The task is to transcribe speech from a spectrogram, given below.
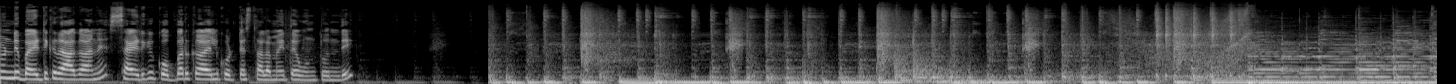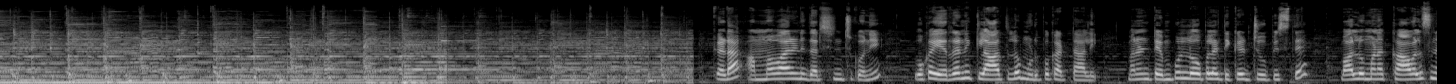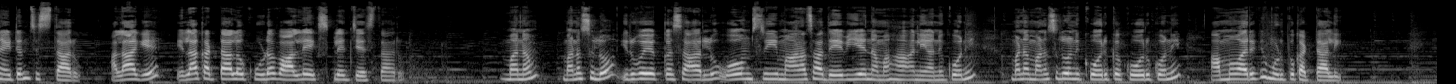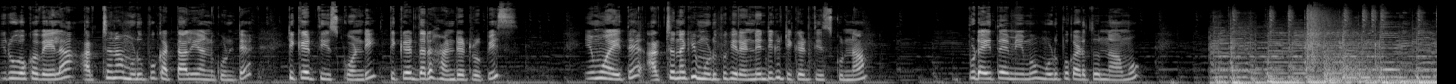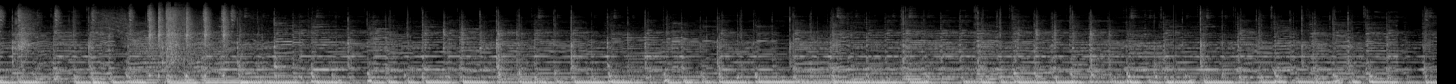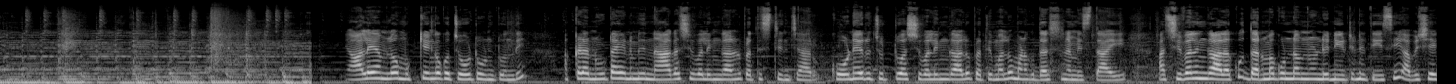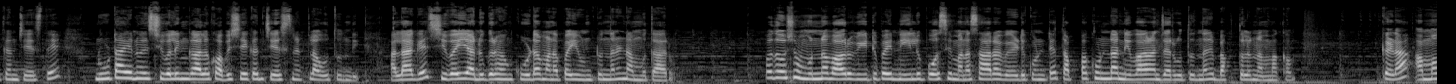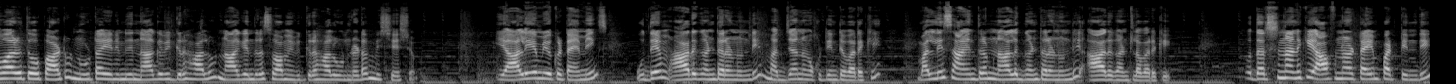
నుండి బయటికి రాగానే సైడ్కి కొబ్బరికాయలు కొట్టే స్థలం అయితే ఉంటుంది. ఇక్కడ అమ్మవారిని దర్శించుకొని ఒక ఎర్రని క్లాత్లో ముడుపు కట్టాలి. మనం టెంపుల్ లోపల టికెట్ చూపిస్తే వాళ్ళు మనకు కావలసిన ఐటమ్స్ ఇస్తారు. అలాగే ఎలా కట్టాలో కూడా వాళ్ళే ఎక్స్ప్లెయిన్ చేస్తారు. మనం మనసులో ఇరవై ఒక్కసార్లు ఓం శ్రీ మానసాదేవియే నమః అని అనుకొని మన మనసులోని కోరిక కోరుకొని అమ్మవారికి ముడుపు కట్టాలి. మీరు ఒకవేళ అర్చన ముడుపు కట్టాలి అనుకుంటే టికెట్ తీసుకోండి. టికెట్ ధర హండ్రెడ్ రూపీస్. మేము అయితే అర్చనకి ముడుపుకి రెండింటికి టికెట్ తీసుకున్నాం. ఇప్పుడైతే మేము ముడుపు కడుతున్నాము. ఆలయంలో ముఖ్యంగా ఒక చోటు ఉంటుంది. అక్కడ నూట ఎనిమిది నాగ శివలింగాలను ప్రతిష్ఠించారు. కోనేరు చుట్టూ ఆ శివలింగాలు ప్రతిమలు మనకు దర్శనమిస్తాయి. ఆ శివలింగాలకు ధర్మగుండం నుండి నీటిని తీసి అభిషేకం చేస్తే నూట ఎనిమిది శివలింగాలకు అభిషేకం చేసినట్లు అవుతుంది. అలాగే శివయ్య అనుగ్రహం కూడా మనపై ఉంటుందని నమ్ముతారు. ఉపదోషం ఉన్నవారు వీటిపై నీళ్ళు పోసి మనసారా వేడుకుంటే తప్పకుండా నివారణ జరుగుతుందని భక్తుల నమ్మకం. ఇక్కడ అమ్మవారితో పాటు నూట ఎనిమిది నాగ విగ్రహాలు నాగేంద్ర స్వామి విగ్రహాలు ఉండడం విశేషం. ఈ ఆలయం యొక్క టైమింగ్స్ ఉదయం ఆరు గంటల నుండి మధ్యాహ్నం ఒకటింటి వరకు మళ్ళీ సాయంత్రం నాలుగు గంటల నుండి ఆరు గంటల వరకు. దర్శనానికి హాఫ్ అన్ అవర్ టైం పట్టింది.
